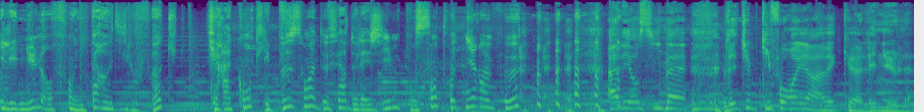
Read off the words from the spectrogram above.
Et les nuls en font une parodie loufoque qui raconte les besoins de faire de la gym pour s'entretenir un peu. Allez, on s'y met. Les tubes qui font rire avec euh, les nuls.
